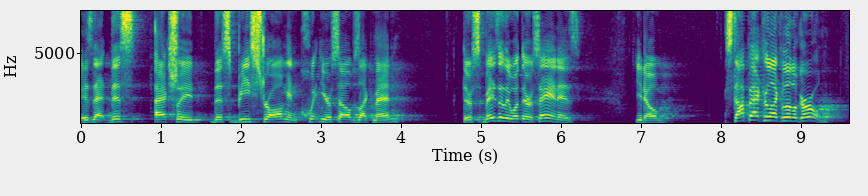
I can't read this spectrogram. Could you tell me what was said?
is that this actually this be strong and quit yourselves like men. There's basically what they're saying is, you know, stop acting like a little girl.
